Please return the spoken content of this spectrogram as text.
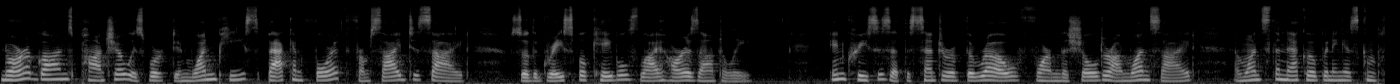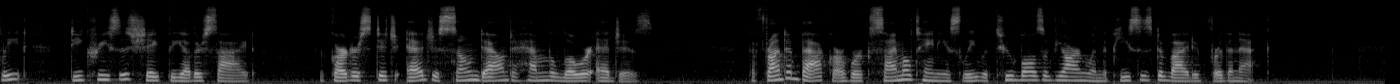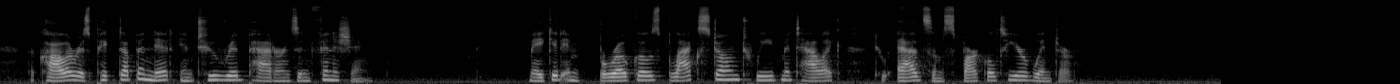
Norah Gaughan's poncho is worked in one piece back and forth from side to side, so the graceful cables lie horizontally. Increases at the center of the row form the shoulder on one side, and once the neck opening is complete, decreases shape the other side. A garter stitch edge is sewn down to hem the lower edges. The front and back are worked simultaneously with two balls of yarn when the piece is divided for the neck. The collar is picked up and knit in two rib patterns in finishing. Make it in Berroco's Black Stone Tweed Metallic to add some sparkle to your winter.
